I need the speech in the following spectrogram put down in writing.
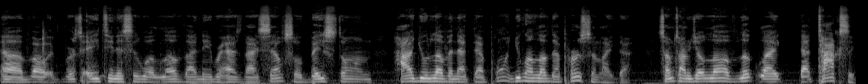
uh, verse 18, it says, "Well, love thy neighbor as thyself." So based on how you loving at that point, you're gonna love that person like that. Sometimes your love look like that toxic.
